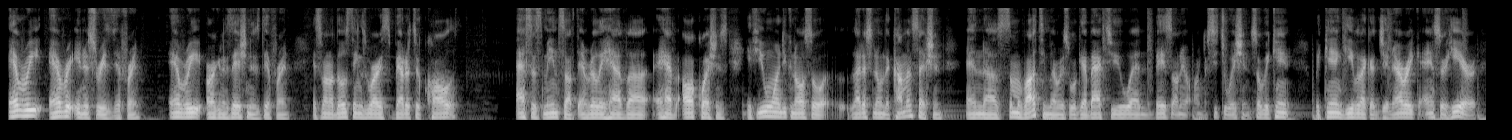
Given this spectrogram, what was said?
every every industry is different, every organization is different. It's one of those things where it's better to call Access Mintsoft and really have uh, have all questions. If you want, you can also let us know in the comment section, and uh, some of our team members will get back to you and based on your on your situation. So we can't we can't give like a generic answer here,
